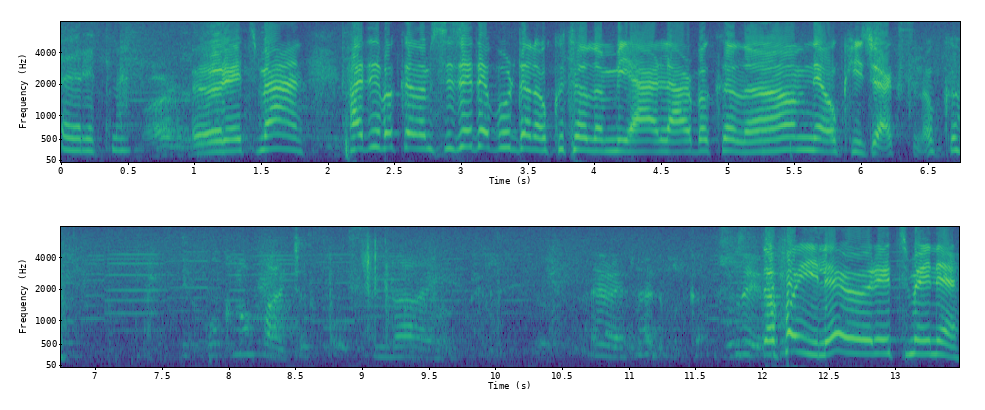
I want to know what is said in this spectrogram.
Öğretmen. Öğretmen. Hadi bakalım size de buradan okutalım bir yerler bakalım. Ne okuyacaksın oku. Okuma parçası olsun daha iyi. Evet hadi bakalım. Şuraya. Mustafa ile öğretmeni.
